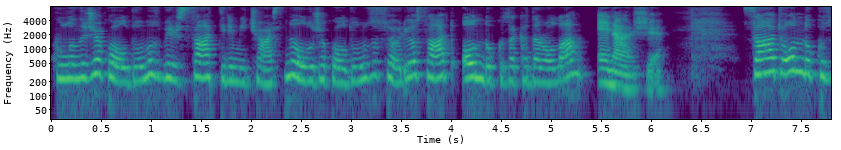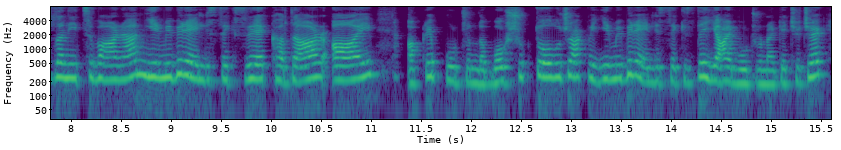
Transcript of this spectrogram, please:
kullanacak olduğumuz bir saat dilimi içerisinde olacak olduğumuzu söylüyor. Saat 19'a kadar olan enerji. Saat 19'dan itibaren 21.58'e kadar Ay Akrep Burcu'nda boşlukta olacak ve 21.58'de Yay Burcu'na geçecek.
